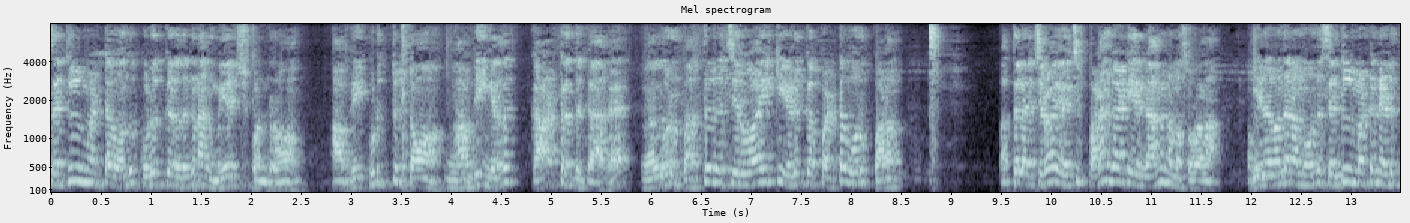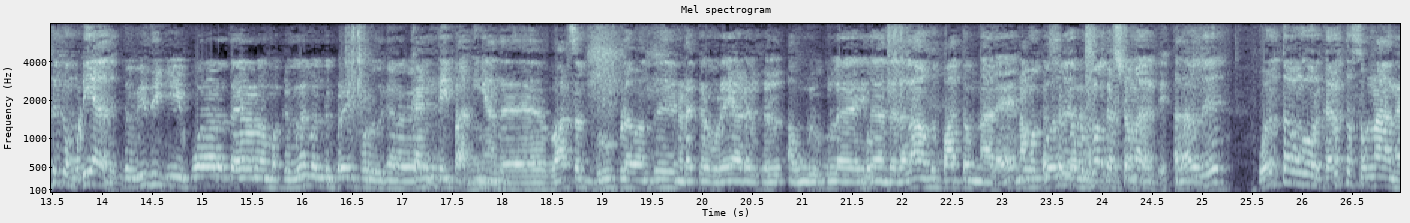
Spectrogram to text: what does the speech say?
செட்டில்மெண்ட்டை வந்து கொடுக்கறதுக்கு நாங்க முயற்சி பண்றோம். அப்படி கொடுத்துட்டோம் அப்படிங்கறத காட்டுறதுக்காக ஒரு பத்து லட்சம் ரூபாய்க்கு எடுக்கப்பட்ட ஒரு படம். பத்து லட்சம் ரூபாய் வச்சு படம் காட்டியிருக்காங்க நம்ம சொல்லலாம். இதை வந்து நம்ம வந்து செட்டில்மெண்ட்னு எடுத்துக்க முடியாது. இந்த வீதிக்கு போராட தயாரான மக்கள் கொஞ்சம் பிரேக் போடுறதுக்கான வேலை. கண்டிப்பா. நீங்க அந்த வாட்ஸ்அப் குரூப்ல வந்து நடக்கிற உரையாடல்கள் அவங்களுக்குள்ள இது அந்த இதெல்லாம் வந்து பார்த்தோம்னாலே நமக்கு வந்து ரொம்ப கஷ்டமா இருக்கு. அதாவது ஒருத்தவங்க ஒரு கருத்தை சொன்னாங்க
